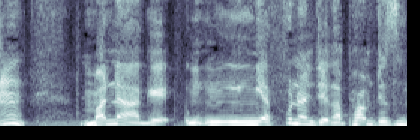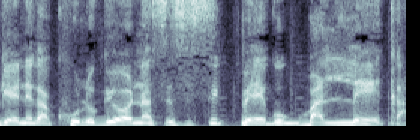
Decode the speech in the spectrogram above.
Mm, mana ke ngiyafuna nje ngaphambi singene kakhulu kuyona sisikubheka ukubaleka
